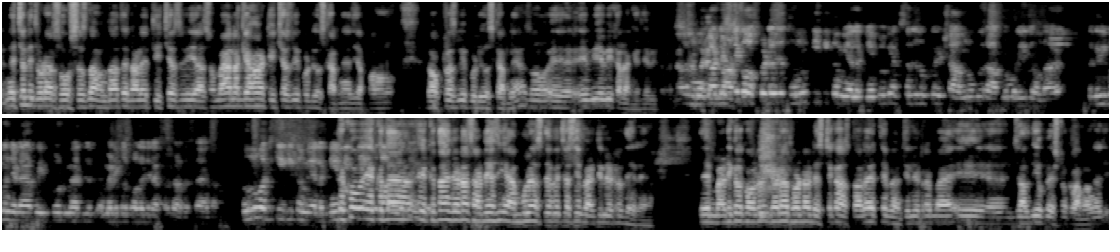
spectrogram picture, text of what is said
ਨੇਚਰਲੀ ਥੋੜਾ ਰਿਸੋਰਸਸ ਦਾ ਹੁੰਦਾ ਤੇ ਨਾਲੇ ਟੀਚਰਸ ਵੀ ਆ, ਸੋ ਮੈਂ ਲੱਗਿਆ ਹਾਂ ਟੀਚਰਸ ਵੀ ਪ੍ਰੋਡਿਊਸ ਕਰਨੇ ਆ ਜੀ ਆਪਾਂ ਉਹਨੂੰ ਡਾਕਟਰਸ ਵੀ ਪ੍ਰੋਡਿਊਸ ਕਰਨੇ ਆ, ਸੋ ਇਹ ਵੀ ਇਹ ਵੀ ਕਰਾਂਗੇ ਜੀ ਵੀ ਕਰਾਂਗੇ। ਮੋਗਾ ਡਿਸਟ੍ਰਿਕਟ ਹਸਪੀਟਲ 'ਚ ਤੁਹਾਨੂੰ ਕੀ ਕੀ ਕਮੀਆਂ ਲੱਗੀਆਂ? ਕਿਉਂਕਿ ਅਕਸਰ ਜਦੋਂ ਕੋਈ ਸ਼ਾਮ ਨੂੰ, ਕੋਈ ਰਾਤ ਨੂੰ ਮਰੀਜ਼ ਆਉਂਦਾ ਹੈ ਤਕਰੀਬਨ ਜਿਹੜਾ ਫਰੀਦਕੋਟ ਮੈਡੀਕਲ ਕਾਲਜ ਰੈਫਰ ਕਰ ਦਿੱਤਾ ਜਾਂਦਾ ਤੁਹਾਨੂੰ ਅੱਜ ਕੀ ਕੀ ਕਮੀਆਂ ਲੱਗੀਆਂ? ਦੇਖੋ ਇੱਕ ਤਾਂ ਇੱਕ ਤਾਂ ਜਿਹੜਾ ਸਾਡੇ ਅਸੀਂ ਐਂਬੂਲੈਂਸ ਦੇ ਵਿੱਚ ਅਸੀਂ ਵੈਂਟੀਲੇਟਰ ਦੇ ਰਹੇ ਹਾਂ। ਤੇ ਮੈਡੀਕਲ ਕਾਲਜ ਜਿਹੜਾ ਤੁਹਾਡਾ ਡਿਸਟ੍ਰਿਕਟ ਹਸਪਤਾਲ ਹੈ ਇੱਥੇ ਵੈਂਟੀਲੇਟਰ ਮੈਂ ਇਹ ਜਲਦੀ ਆਪਰੇਸ਼ਨ ਕਰਾਵਾਂਗਾ ਜੀ।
